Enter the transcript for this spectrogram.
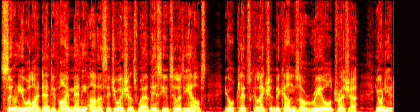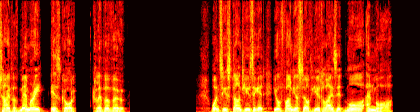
Soon you will identify many other situations where this utility helps. Your clips collection becomes a real treasure. Your new type of memory is called Clipà.Vu. Once you start using it, you'll find yourself utilize it more and more.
